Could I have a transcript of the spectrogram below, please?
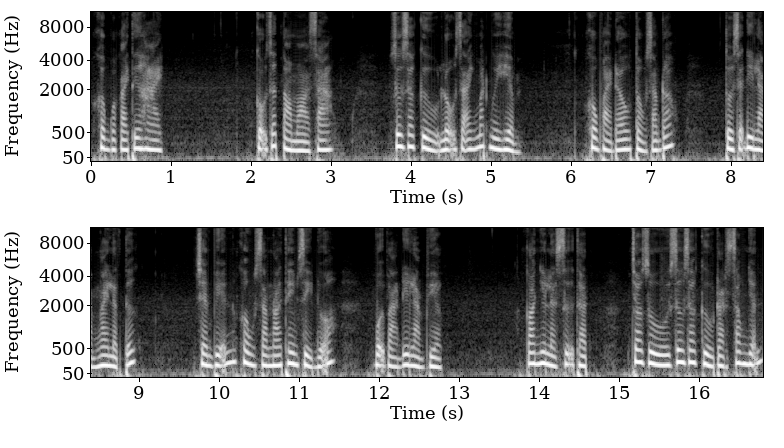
không có cái thứ hai. Cậu rất tò mò sao? Dương Gia Cửu lộ ra ánh mắt nguy hiểm. Không phải đâu Tổng Giám Đốc, tôi sẽ đi làm ngay lập tức. Trần Viễn không dám nói thêm gì nữa, vội vàng đi làm việc. Coi như là sự thật, cho dù Dương Gia Cửu đặt xong nhẫn,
